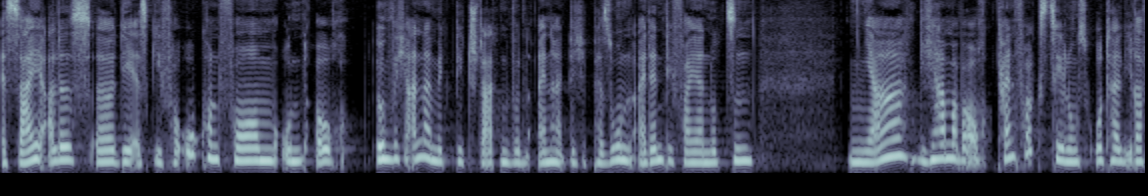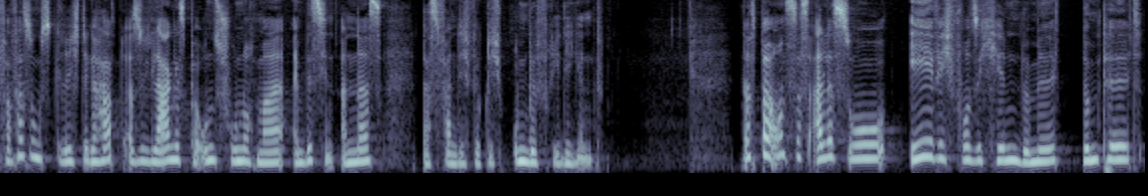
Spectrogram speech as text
Es sei alles äh, DSGVO-konform und auch irgendwelche anderen Mitgliedstaaten würden einheitliche Personen-Identifier nutzen. Ja, die haben aber auch kein Volkszählungsurteil ihrer Verfassungsgerichte gehabt. Also die Lage ist bei uns schon noch mal ein bisschen anders. Das fand ich wirklich unbefriedigend. Dass bei uns das alles so ewig vor sich hin dümmelt, dümpelt,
